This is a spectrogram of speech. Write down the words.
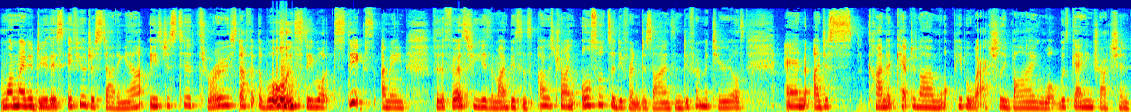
one way to do this, if you're just starting out, is just to throw stuff at the wall and see what sticks. I mean, for the first few years of my business, I was trying all sorts of different designs and different materials, and I just kind of kept an eye on what people were actually buying, what was gaining traction,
